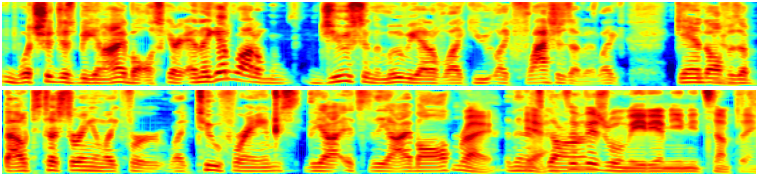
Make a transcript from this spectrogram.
what should just be an eyeball scary. And they get a lot of juice in the movie out of like you like flashes of it. Like Gandalf is about to touch the ring, and like for like two frames, the eye- it's the eyeball, Right, And then yeah, it's gone. It's a visual medium. You need something.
